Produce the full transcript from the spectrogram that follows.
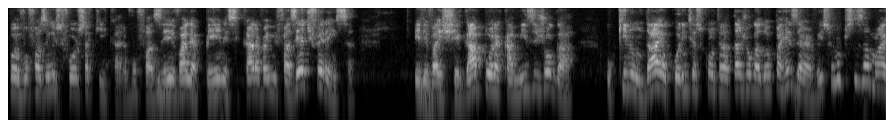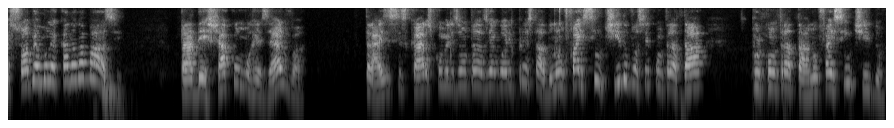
Pô, eu vou fazer um esforço aqui, cara. Eu vou fazer, vale a pena, esse cara vai me fazer a diferença. Ele vai chegar, pôr a camisa e jogar. O que não dá é o Corinthians contratar jogador para reserva. Isso não precisa mais. Sobe a molecada da base. Para deixar como reserva, traz esses caras como eles vão trazer agora emprestado. Não faz sentido você contratar por contratar, não faz sentido.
